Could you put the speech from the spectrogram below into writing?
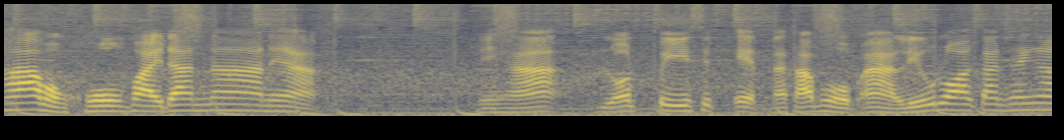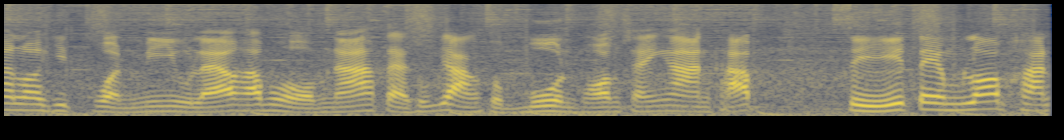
ภาพของโคมไฟด้านหน้าเนี่ย นี่ฮะรถปี 11 นะครับผมอะริ้วรอยการใช้งานรอยขีดข่วนมีอยู่แล้วครับผมนะ แต่ทุกอย่างสมบูรณ์พร้อมใช้งานครับ สีเต็มรอบคัน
